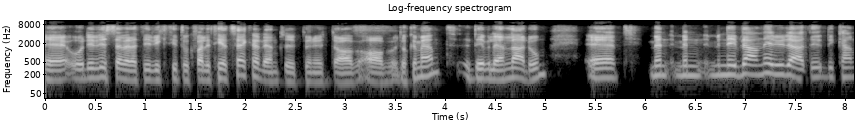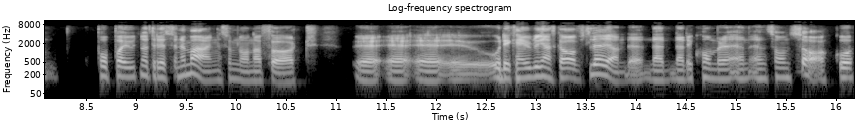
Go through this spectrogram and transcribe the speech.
Eh, och det visar väl att det är viktigt att kvalitetssäkra den typen utav, av dokument. Det är väl en lärdom. Eh, men, men, men ibland är det ju det att det, det kan poppa ut något resonemang som någon har fört eh, eh, eh, och det kan ju bli ganska avslöjande när, när det kommer en, en sån sak. Och,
